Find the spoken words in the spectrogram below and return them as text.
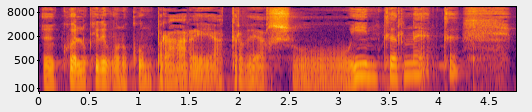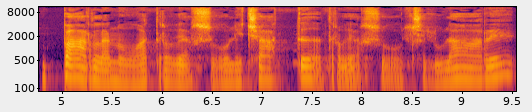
eh, quello che devono comprare attraverso internet, parlano attraverso le chat, attraverso il cellulare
